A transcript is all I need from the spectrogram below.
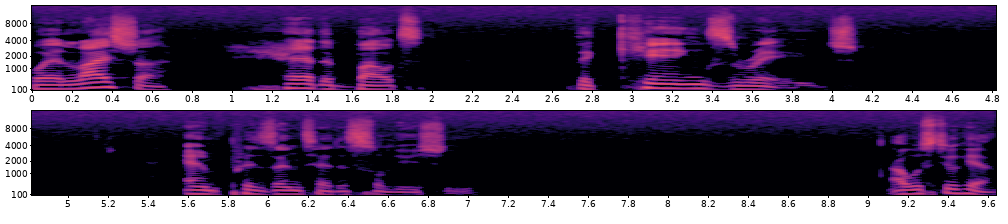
But Elisha heard about the king's rage and presented a solution. Are we still here?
